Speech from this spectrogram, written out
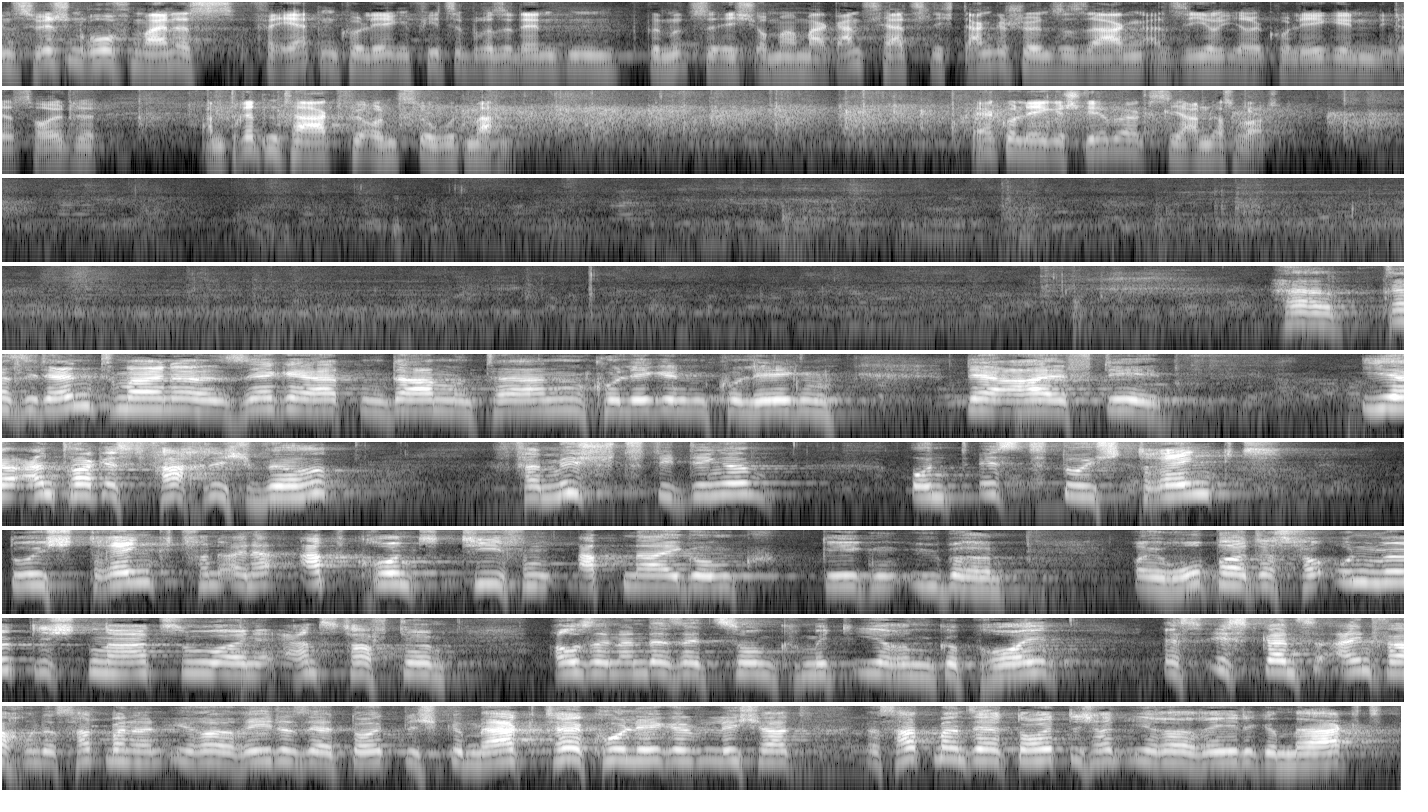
Den Zwischenruf meines verehrten Kollegen Vizepräsidenten benutze ich, um einmal ganz herzlich Dankeschön zu sagen an Sie und Ihre Kolleginnen, die das heute am dritten Tag für uns so gut machen. Herr Kollege Stirböck, Sie haben das Wort. Herr Präsident, meine sehr geehrten Damen und Herren, Kolleginnen und Kollegen der AfD! Ihr Antrag ist fachlich wirr, vermischt die Dinge und ist durchdrängt, durchdrängt von einer abgrundtiefen Abneigung gegenüber Europa. Das verunmöglicht nahezu eine ernsthafte Auseinandersetzung mit Ihrem Gebräu. Es ist ganz einfach, und das hat man an Ihrer Rede sehr deutlich gemerkt, Herr Kollege Lichert, das hat man sehr deutlich an Ihrer Rede gemerkt.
